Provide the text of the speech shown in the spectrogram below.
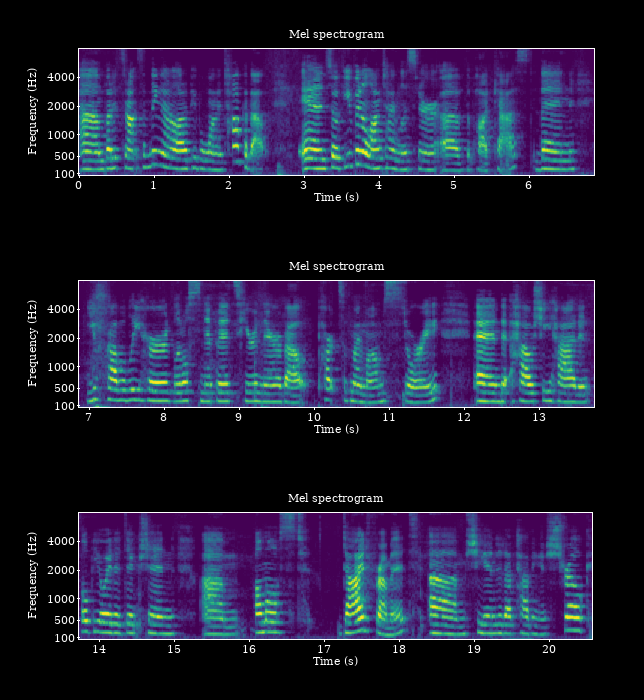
Um, but it's not something that a lot of people want to talk about. And so, if you've been a long time listener of the podcast, then you've probably heard little snippets here and there about parts of my mom's story and how she had an opioid addiction, um, almost died from it. Um, she ended up having a stroke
